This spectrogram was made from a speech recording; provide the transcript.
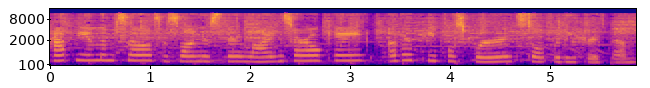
happy in themselves, as long as their lives are okay, other people's words don't really hurt them.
